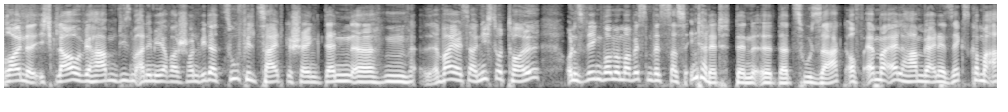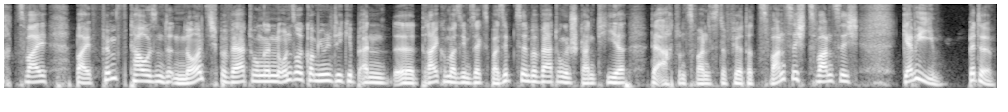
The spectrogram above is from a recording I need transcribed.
Freunde, ich glaube, wir haben diesem Anime aber schon wieder zu viel Zeit geschenkt, denn äh, hm, er war jetzt ja nicht so toll und deswegen wollen wir mal wissen, was das Internet denn äh, dazu sagt. Auf MRL haben wir eine 6,82 bei 5090 Bewertungen. Unsere Community gibt einen äh, 3,76 bei 17 Bewertungen. Stand hier der 28.04.2020. Gabby, bitte.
